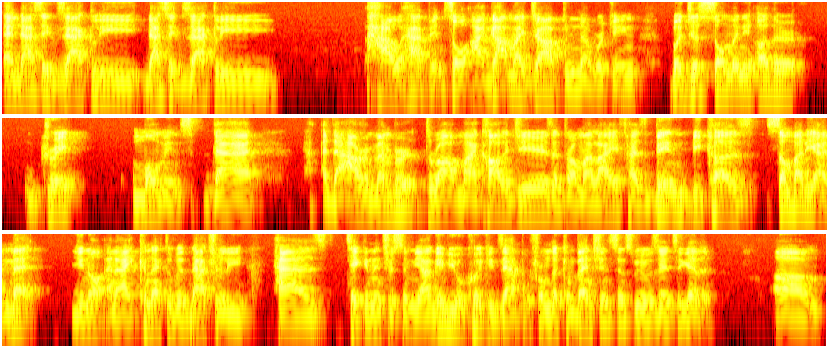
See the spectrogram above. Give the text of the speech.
and that's exactly that's exactly how it happened so i got my job through networking but just so many other great moments that that i remember throughout my college years and throughout my life has been because somebody i met you know and i connected with naturally has taken interest in me i'll give you a quick example from the convention since we was there together um,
